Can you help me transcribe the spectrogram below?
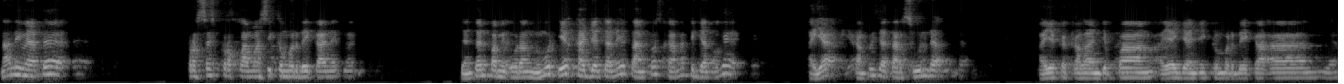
nani teh proses proklamasi kemerdekaan itu. Jantan pami orang numut ya kajantannya tangkos karena kejan oke aya kampus datar Sunda ayah kekalahan Jepang, ayah janji kemerdekaan, ya.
